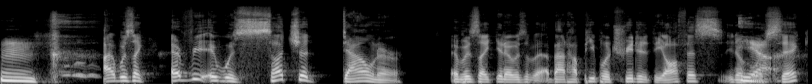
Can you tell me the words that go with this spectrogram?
Hmm. I was like, every it was such a downer. It was like, you know, it was about how people are treated at the office, you know, who are sick.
